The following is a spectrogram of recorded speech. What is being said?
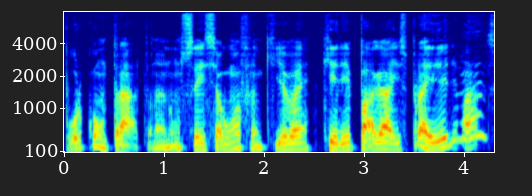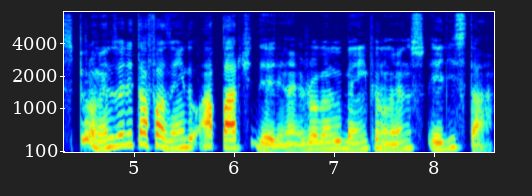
por contrato. Né? Não sei se alguma franquia vai querer pagar isso para ele, mas pelo menos ele está fazendo a parte dele, né? jogando bem, pelo menos ele está.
